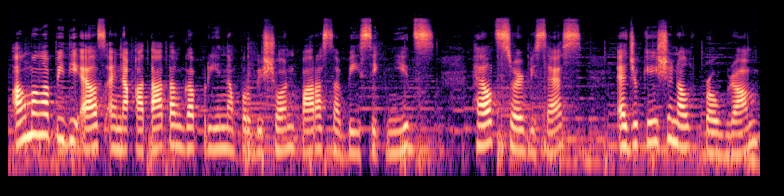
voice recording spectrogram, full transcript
Ang mga PDLs ay nakatatanggap rin ng probisyon para sa basic needs, health services, educational program,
